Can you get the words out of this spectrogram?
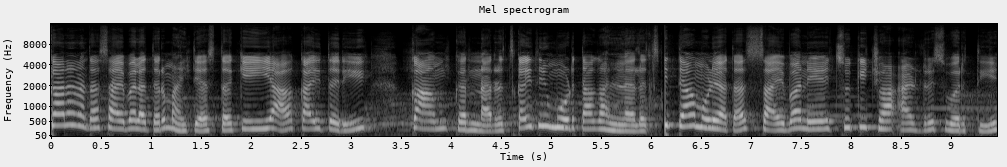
कारण आता साहेबाला तर माहिती असतं की या काहीतरी काम करणारच काहीतरी मोडता घालणारच. त्यामुळे आता साहेबाने चुकीच्या ॲड्रेसवरती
